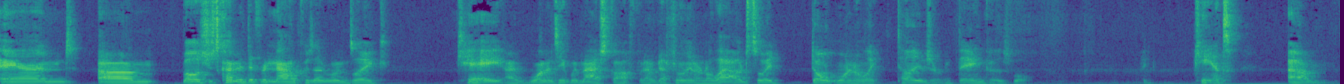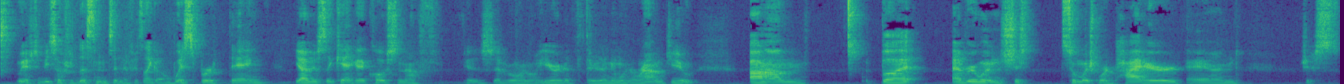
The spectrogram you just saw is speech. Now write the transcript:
And um, well, it's just kind of different now because everyone's like, "Okay, I want to take my mask off, but I'm definitely not allowed." So I don't want to like tell you a certain thing because well, I can't. Um, we have to be social distance, and if it's like a whisper thing, you obviously can't get close enough because everyone will hear it if there's anyone around you. Um, but everyone's just so much more tired and just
